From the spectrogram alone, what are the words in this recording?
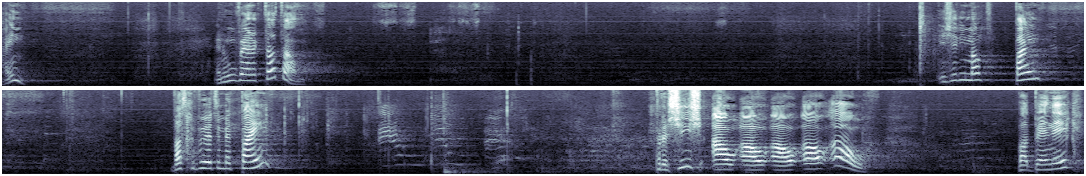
pijn. En hoe werkt dat dan? Is er iemand pijn? Wat gebeurt er met pijn? Precies, au, au, au, au, au. Wat ben ik?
